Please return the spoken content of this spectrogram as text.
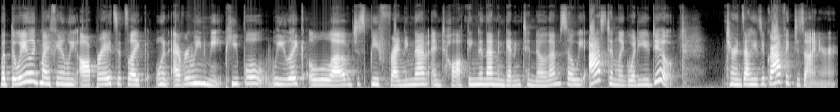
But the way like my family operates, it's like whenever we meet people, we like love just befriending them and talking to them and getting to know them. So we asked him, like, what do you do? Turns out he's a graphic designer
